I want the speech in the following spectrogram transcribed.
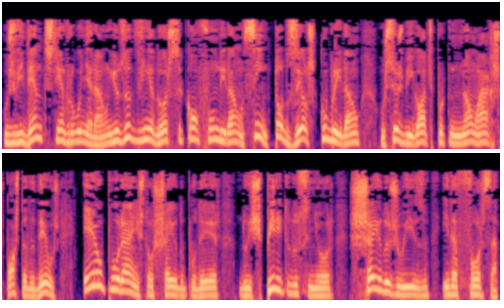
Os videntes se envergonharão e os adivinhadores se confundirão. Sim, todos eles cobrirão os seus bigodes porque não há resposta de Deus. Eu, porém, estou cheio do poder, do Espírito do Senhor, cheio do juízo e da força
